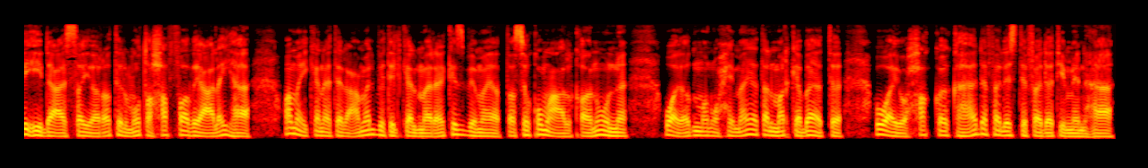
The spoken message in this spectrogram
لإيداع السيارات المتحفظ عليها وميكنة العمل بتلك المراكز بما يتسق مع القانون ويضمن حماية المركبات ويحقق هدف الاستفادة منها.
